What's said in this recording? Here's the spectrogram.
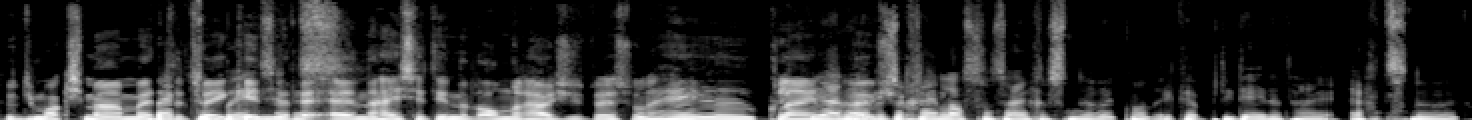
doet hij Maxima met Back de twee kinderen. En hij zit in het andere huisje. Het is zo'n heel klein Ja, dan hebben huisje. ze geen last van zijn gesnurk. Want ik heb het idee dat hij echt snurkt.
